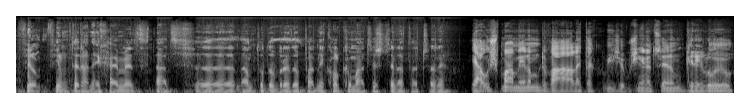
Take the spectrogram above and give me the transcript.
film, film teda nechajme, snad e, nám to dobre dopadne. Koľko máte ešte natáčané? Já už mám jenom dva, ale takový, že už něco jenom grilluju.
